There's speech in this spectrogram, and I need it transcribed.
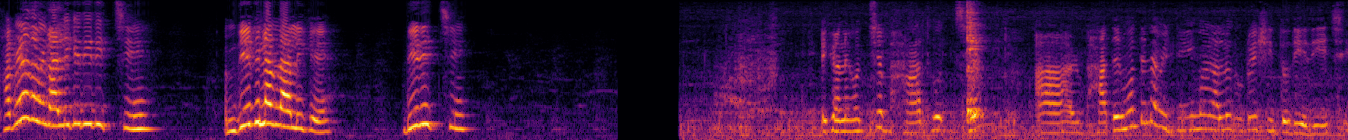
খাবে না আমি লালিকে দিয়ে দিচ্ছি। আমি দিয়ে দিলাম লালিকে। দিয়ে দিচ্ছি। এখানে হচ্ছে ভাত হচ্ছে, আর ভাতের মধ্যে না আমি ডিম আর আলু দুটোই সিদ্ধ দিয়ে দিয়েছি।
